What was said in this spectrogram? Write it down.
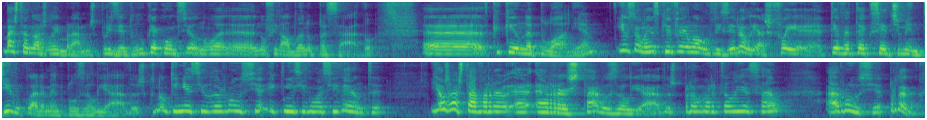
Basta nós lembrarmos, por exemplo, do que aconteceu no, uh, no final do ano passado, uh, que caiu na Polónia, e o Zelensky veio logo dizer, aliás, foi, eh, teve até que ser desmentido claramente pelos aliados, que não tinha sido a Rússia e que tinha sido um acidente. E ele já estava a arrastar os aliados para uma retaliação à Rússia. Portanto,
